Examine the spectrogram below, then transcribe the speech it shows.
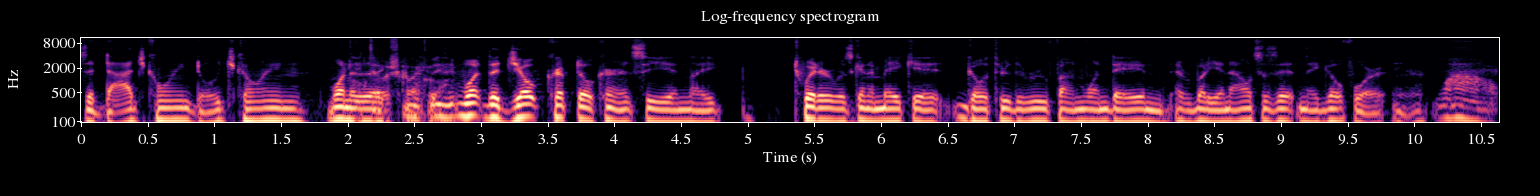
is it Dogecoin, Dogecoin, one of the Dogecoin, yeah. what the joke cryptocurrency, and like Twitter was going to make it go through the roof on one day, and everybody announces it and they go for it. You know, Wow.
